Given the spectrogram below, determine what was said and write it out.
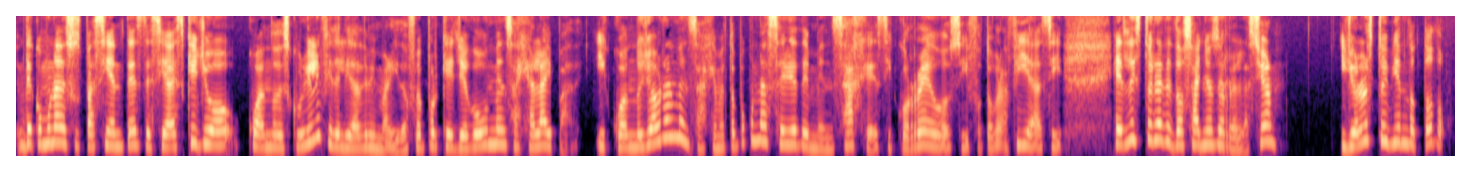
de cómo una de sus pacientes decía, es que yo cuando descubrí la infidelidad de mi marido fue porque llegó un mensaje al iPad y cuando yo abro el mensaje me topo con una serie de mensajes y correos y fotografías y es la historia de dos años de relación y yo lo estoy viendo todo.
